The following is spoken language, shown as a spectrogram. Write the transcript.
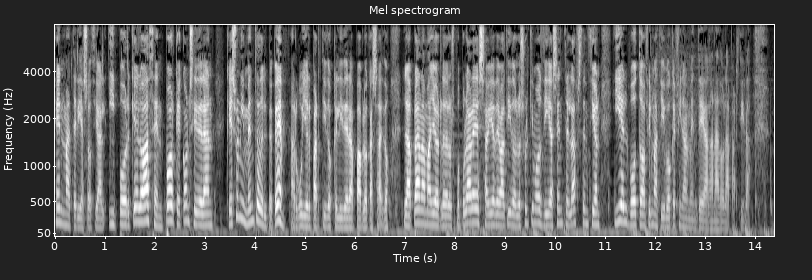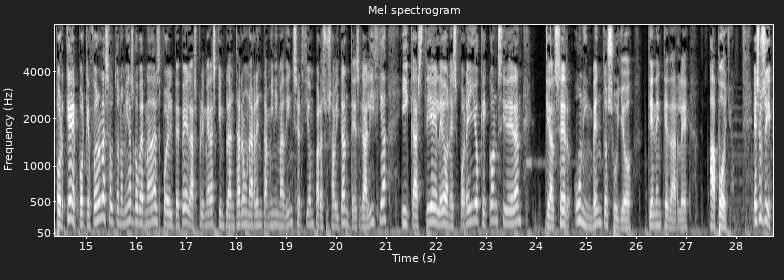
en materia social. ¿Y por qué lo hacen? Porque consideran que es un invento del PP, arguye el partido que lidera Pablo Casado. La plana mayor de los populares se había debatido en los últimos días entre la abstención y el voto afirmativo que finalmente ha ganado la partida. ¿Por qué? Porque fueron las autonomías gobernadas por el PP las primeras que implantaron una renta mínima de inserción para sus habitantes, Galicia y Castilla León. Es por ello que consideran que al ser un invento suyo, tienen que darle apoyo. Eso sí,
